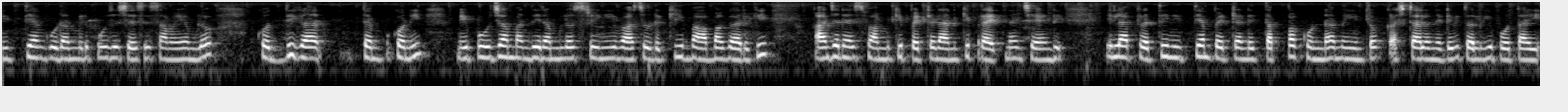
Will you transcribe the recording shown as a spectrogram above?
నిత్యం కూడా మీరు పూజ చేసే సమయంలో కొద్దిగా తెంపుకొని మీ పూజా మందిరంలో శ్రీనివాసుడికి బాబా గారికి ఆంజనేయ స్వామికి పెట్టడానికి ప్రయత్నం చేయండి. ఇలా ప్రతి నిత్యం పెట్టండి. తప్పకుండా మీ ఇంట్లో కష్టాలు అనేటివి తొలగిపోతాయి.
